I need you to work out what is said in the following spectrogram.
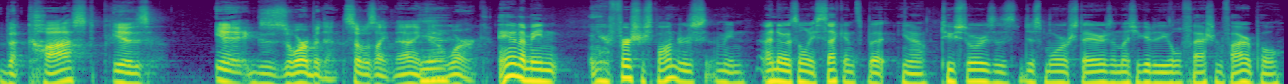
the cost is exorbitant. So it was like that ain't Yeah. gonna work. And I mean, your first responders. I mean, I know it's only seconds, but you know, two stories is just more stairs unless you go to the old-fashioned fire pole.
